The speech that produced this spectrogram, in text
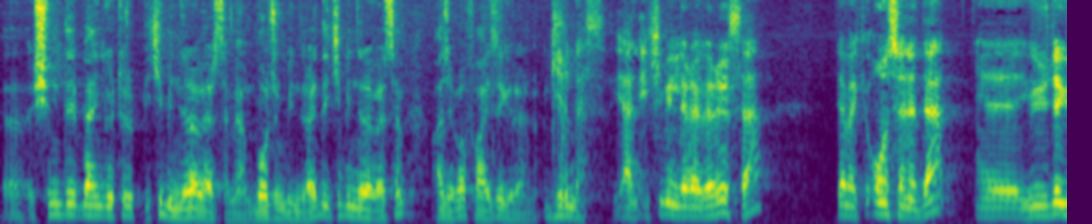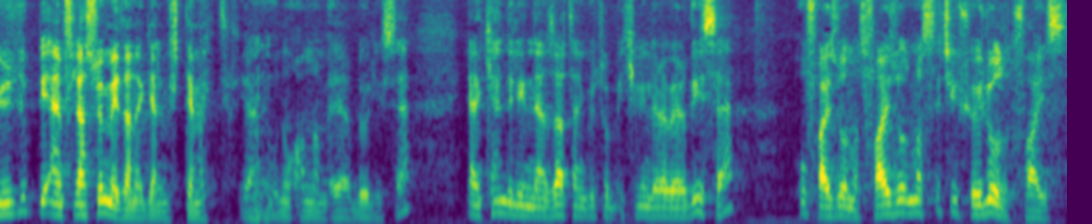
E, Şimdi ben götürüp 2000 lira versem yani borcum 1000 liraydı 2000 lira versem acaba faize girer mi? girmez. Yani 2000 lira verirse demek ki 10 senede e, yüzde yüzlük bir enflasyon meydana gelmiş demektir. Yani onun anlamı eğer böyleyse. Yani kendiliğinden zaten götürüp 2000 lira verdiyse o faiz olmaz. Faiz olması için şöyle olur faiz.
